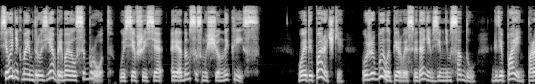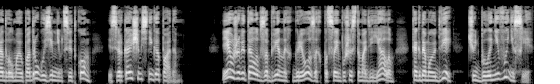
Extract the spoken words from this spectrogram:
Сегодня к моим друзьям прибавился Брод, усевшийся рядом со смущенной Крис. У этой парочки уже было первое свидание в зимнем саду, где парень порадовал мою подругу зимним цветком и сверкающим снегопадом. Я уже витала в забвенных грезах под своим пушистым одеялом, когда мою дверь чуть было не вынесли.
